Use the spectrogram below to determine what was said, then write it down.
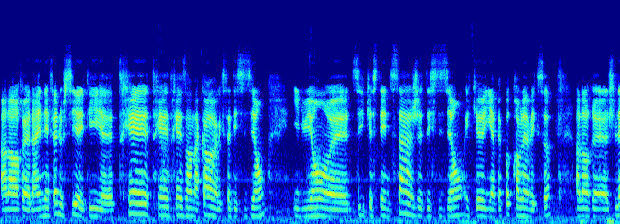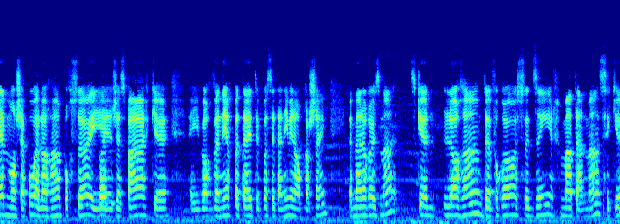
Alors, la NFL aussi a été très, très, très en accord avec sa décision. Ils lui ont dit que c'était une sage décision et qu'il n'y avait pas de problème avec ça. Alors, je lève mon chapeau à Laurent pour ça et j'espère qu'il va revenir peut-être pas cette année, mais l'an prochain. malheureusement, ce que Laurent devra se dire mentalement, c'est que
